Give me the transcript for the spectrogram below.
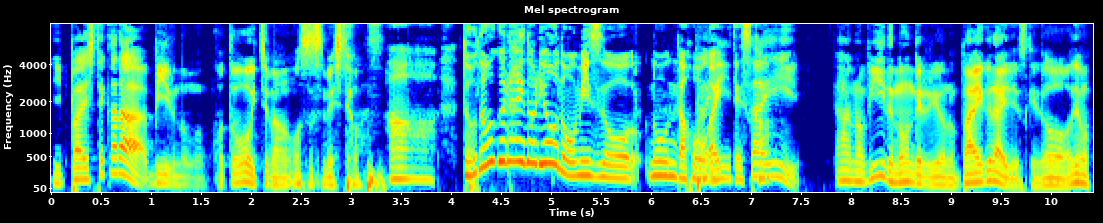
い、っぱいしてからビール飲むことを一番お勧めしてます。ああ。どのぐらいの量のお水を飲んだ方がいいですか？あの、ビール飲んでる量の倍ぐらいですけど、でも、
